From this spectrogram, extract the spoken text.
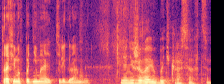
Трофимов поднимает телеграмму. Я не желаю быть красавцем.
